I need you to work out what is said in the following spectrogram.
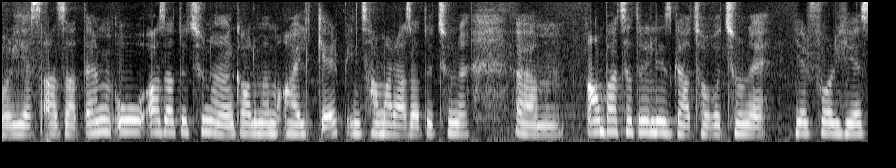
որ ես ազատ եմ ու ազատությունը անցալում եմ այլ կերպ։ Ինձ համար ազատությունը անբացատրելի զգացողություն է երբ որ ես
